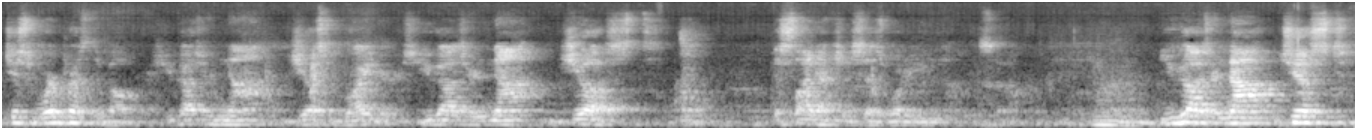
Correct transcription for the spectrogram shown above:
just WordPress developers. You guys are not just writers. You guys are not just. The slide actually says, "What are you not?" So, you guys are not just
